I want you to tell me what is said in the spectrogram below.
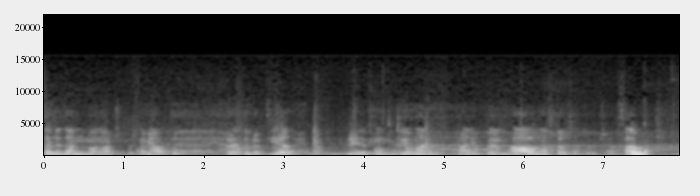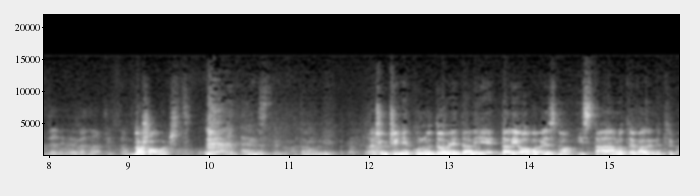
Sad me zanima, znači, pošto sam ja to prestao praktirat, prije da sam bio manji, manje u kojem halu, no što sam to učio. Sad, Dobro. u zadnje vreme, znači, sam... Došao očic. Tamo nije. Znači učenje kunut dove, da li, je, da li je obavezno i stalno treba li ne treba.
